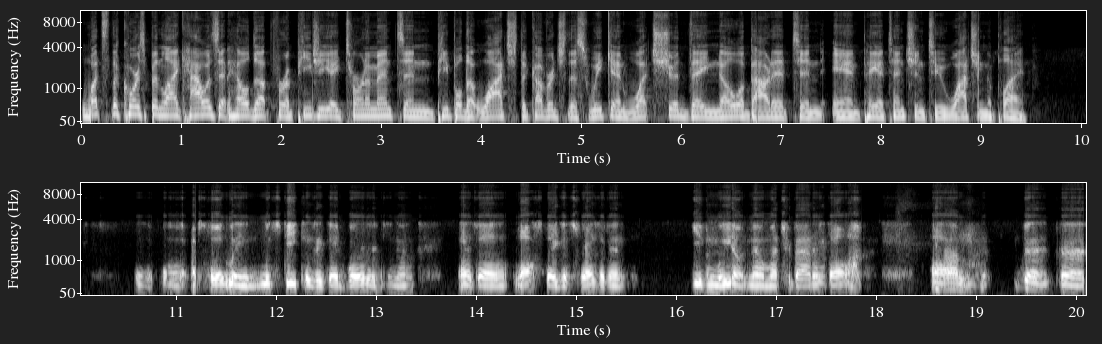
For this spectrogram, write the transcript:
what's the course been like? How has it held up for a PGA tournament and people that watch the coverage this weekend? What should they know about it and and pay attention to watching the play? Uh, absolutely, mystique is a good word. You know, as a Las Vegas resident, even we don't know much about it at all. Um, the, the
